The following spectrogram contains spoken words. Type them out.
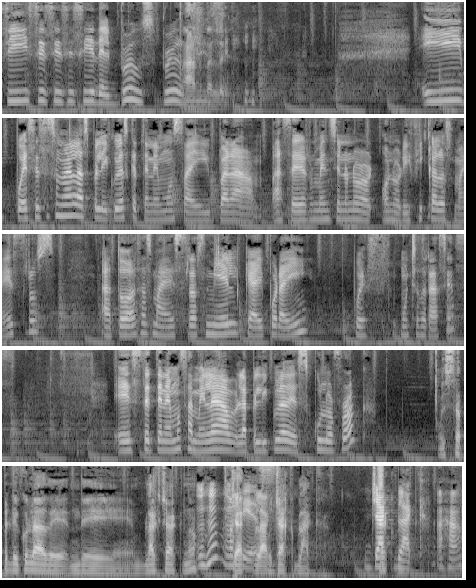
Sí, sí, sí, sí, sí, del Bruce, Bruce. Ándale. Sí. Y pues esa es una de las películas que tenemos ahí para hacer mención honor- honorífica a los maestros, a todas esas maestras miel que hay por ahí, pues muchas gracias. Este tenemos también la, la película de School of Rock. Esta película de, de Black Jack, ¿no? Ujú, Jack. Black. Jack Black. Jack Black, ajá.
